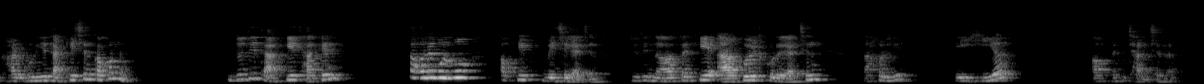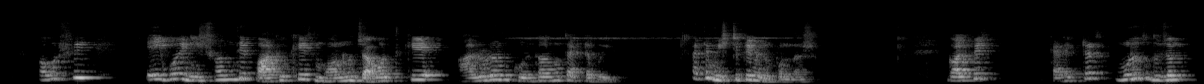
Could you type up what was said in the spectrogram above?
ঘাড় ঘুরিয়ে তাকিয়েছেন কখনো? যদি তাকিয়ে থাকেন, তাহলে বলব আপনি বেঁচে গেছেন। যদি না তাকিয়ে অ্যাভয়েড করে গেছেন, তাহলে এই হিয়া আপনাকে ছাড়ছে না। অবশ্যই এই বই নিঃসন্দেহে পাঠকের মনোজগৎকে আলোড়ন করে দেওয়ার মতো একটা বই। একটা মিষ্টি প্রেমের উপন্যাস। গল্পের ক্যারেক্টার মূলত দুজন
